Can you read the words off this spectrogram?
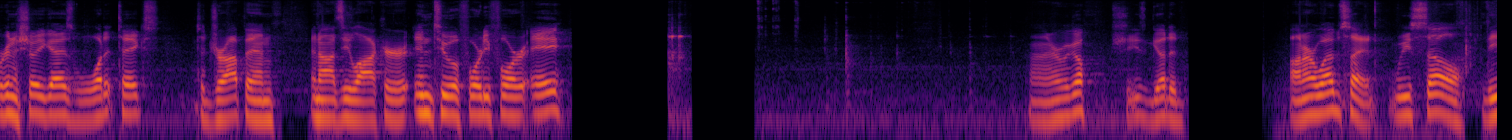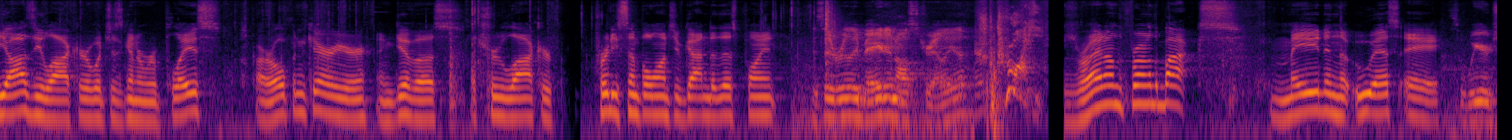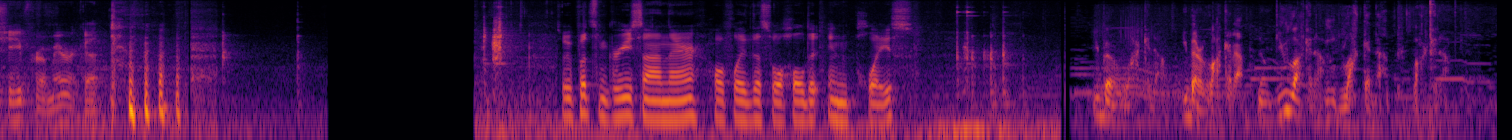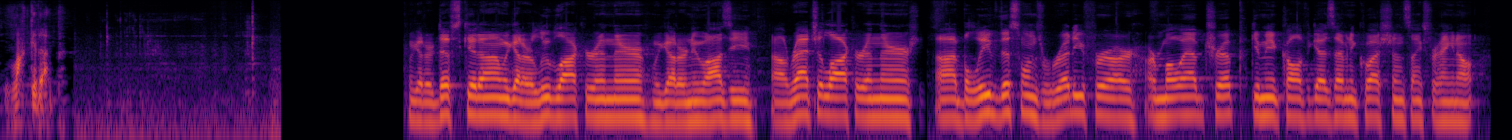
we're gonna show you guys what it takes to drop in an Aussie locker into a 44A. There we go. She's gutted. On our website, we sell the Aussie locker, which is going to replace our open carrier and give us a true locker. Pretty simple once you've gotten to this point. Is it really made in Australia? It's right on the front of the box. Made in the USA. It's a weird shape for America. So we put some grease on there. Hopefully this will hold it in place. You better lock it up. You better lock it up. No, you lock it up. You lock it up. Lock it up. Lock it up. We got our diff skid on, we got our lube locker in there, we got our new Aussie uh, ratchet locker in there. Uh, I believe this one's ready for our, our Moab trip. Give me a call if you guys have any questions. Thanks for hanging out.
